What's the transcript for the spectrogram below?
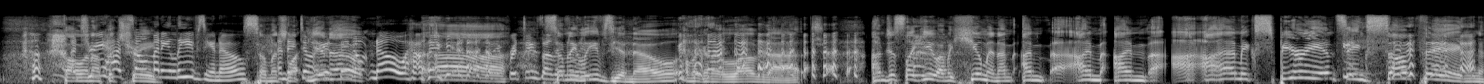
A tree has so many leaves, you know. So much and they li- don't, you they know. don't know how they, how they ah, produce all so many leaves. leaves, you know. Oh my god, I love that. I'm just like you. I'm a human. I'm I'm I'm I'm I- I'm experiencing something,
